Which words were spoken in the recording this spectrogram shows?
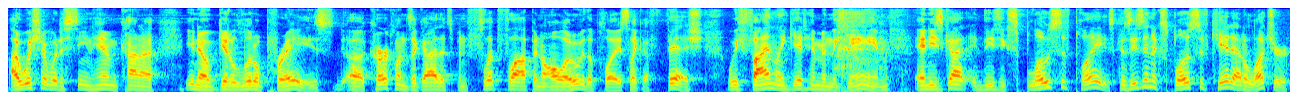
I wish I would have seen him kind of, you know, get a little praise. Uh, Kirklin's a guy that's been flip flopping all over the place like a fish. We finally get him in the game, and he's got these explosive plays because he's an explosive kid out of Lutcher.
